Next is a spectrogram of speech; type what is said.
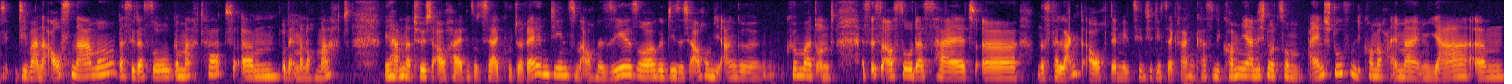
die, die war eine Ausnahme, dass sie das so gemacht hat ähm, oder immer noch macht. Wir haben natürlich auch halt einen sozialkulturellen Dienst und auch eine Seelsorge, die sich auch um die Angehörigen kümmert. Und es ist auch so, dass halt, äh, und das verlangt auch der medizinische Dienst der Krankenkassen, die kommen ja nicht nur zum Einstufen, die kommen auch einmal im Jahr ähm,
